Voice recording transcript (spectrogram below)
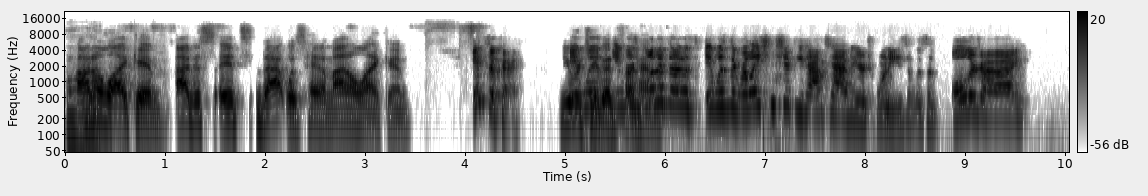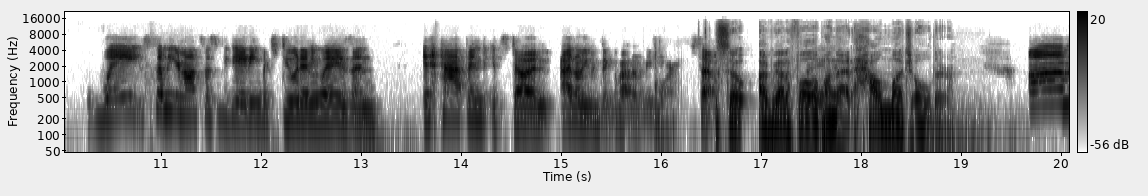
All I right. don't like him. I just it's that was him. I don't like him. it's okay. You were it too was, good it for was him. one of those. It was the relationship you have to have in your twenties. It was an older guy, way somebody you're not supposed to be dating, but you do it anyways, and it happened. It's done. I don't even think about him anymore. So, So I've got to follow up on that. How much older? Um,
